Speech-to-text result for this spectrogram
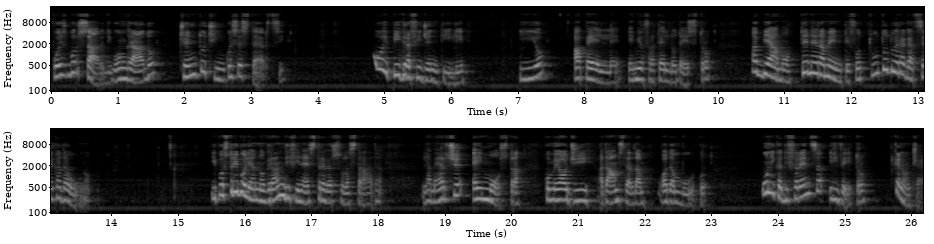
puoi sborsare di buon grado 105 sesterzi. O epigrafi gentili. Io, Apelle e mio fratello destro abbiamo teneramente fottuto due ragazze cada uno. I postriboli hanno grandi finestre verso la strada. La merce è in mostra, come oggi ad Amsterdam o ad Amburgo. Unica differenza il vetro, che non c'è.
